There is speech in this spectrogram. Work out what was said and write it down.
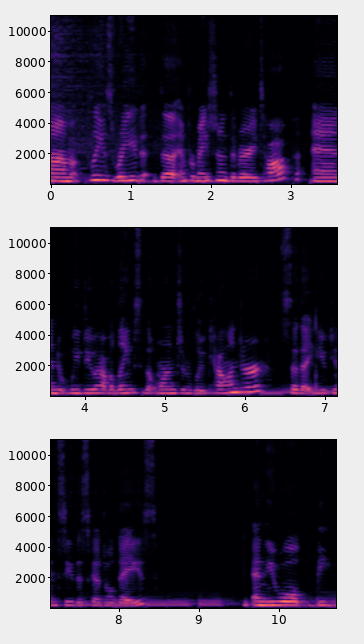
Um, please read the information at the very top, and we do have a link to the orange and blue calendar so that you can see the scheduled days. And you will be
